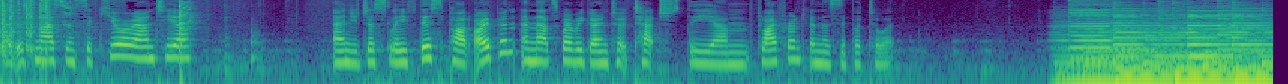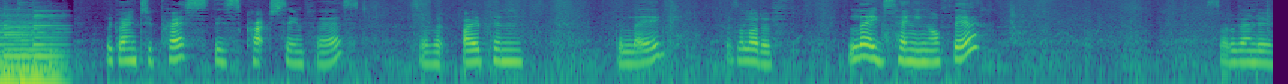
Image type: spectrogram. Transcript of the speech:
that it's nice and secure around here and you just leave this part open and that's where we're going to attach the um, fly front and the zipper to it. We're going to press this crutch seam first so we open the leg. There's a lot of legs hanging off there. So we're going to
